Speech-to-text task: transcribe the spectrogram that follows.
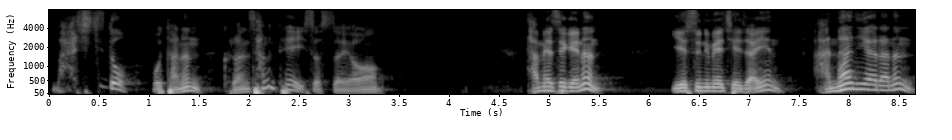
마시지도 못하는 그런 상태에 있었어요. 담에색에는 예수님의 제자인 아나니아라는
